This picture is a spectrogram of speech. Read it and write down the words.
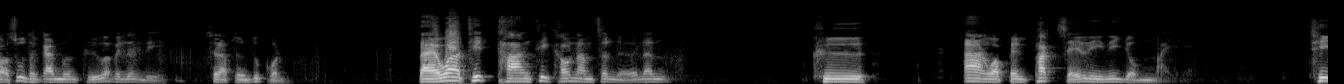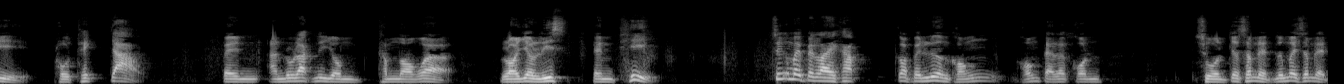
ต่อสู้ทางการเมืองถือว่าเป็นเรื่องดีสนับสนุนทุกคน แต่ว่าทิศทางที่เขานำเสนอนั้น คืออ้างว่าเป็นพรรคเสรีนิยมใหม่ ที่โปรเทคเจ้า เป็นอนุรักษ์นิยมทำนองว่า loyalist เต็มที่ ซึ่งไม่เป็นไรครับ ก็เป็นเรื่องของของแต่ละคนส่วนจะสำเร็จหรือไม่สำเร็จ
